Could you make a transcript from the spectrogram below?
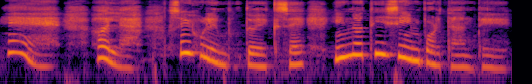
Eh, hola, soy Julián.exe y noticia importante.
